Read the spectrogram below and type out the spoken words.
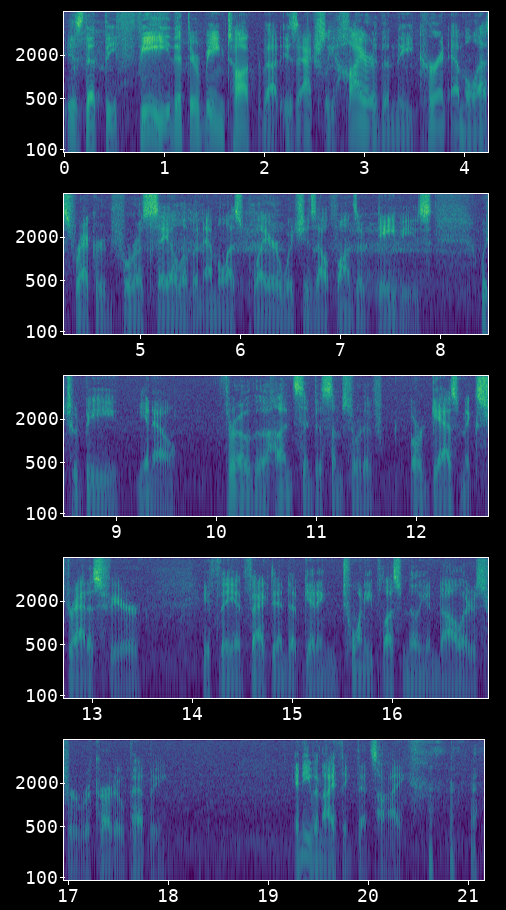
Is that the fee that they're being talked about is actually higher than the current MLS record for a sale of an MLS player, which is Alphonso Davies, which would be you know throw the Hunts into some sort of orgasmic stratosphere if they in fact end up getting 20 plus million dollars for Ricardo Pepi. And even I think that's high.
